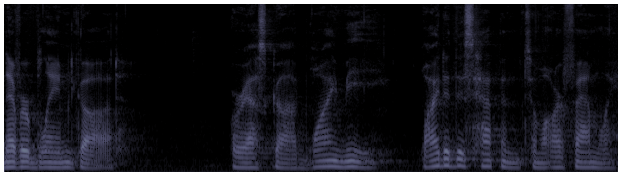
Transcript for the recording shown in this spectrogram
never blamed God or asked God, why me? Why did this happen to our family?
